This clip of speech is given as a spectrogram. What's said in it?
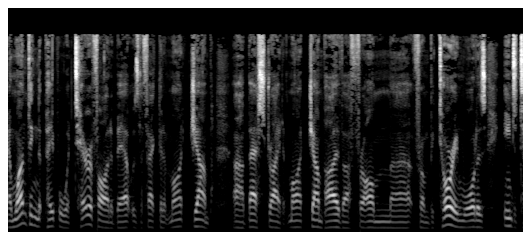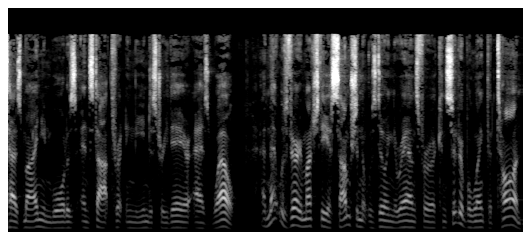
And one thing that people were terrified about was the fact that it might jump uh, Bass Strait, it might jump over from uh, from Victorian waters into Tasmanian waters and start threatening the industry there as well. And that was very much the assumption that was doing the rounds for a considerable length of time.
